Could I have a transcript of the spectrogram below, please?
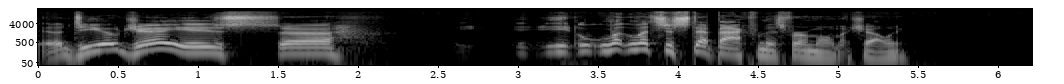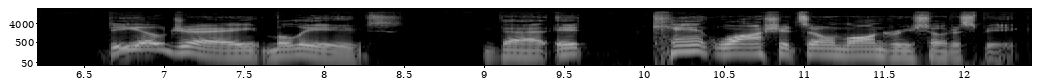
DOJ is. Uh, it, let, let's just step back from this for a moment, shall we? DOJ believes that it can't wash its own laundry, so to speak.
